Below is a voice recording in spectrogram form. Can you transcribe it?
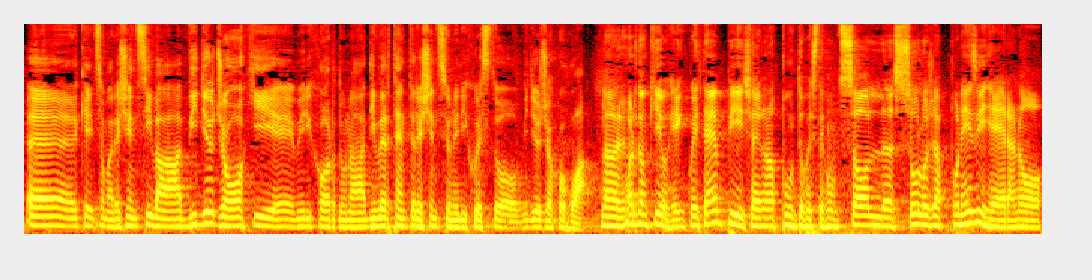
eh, che insomma recensiva videogiochi e mi ricordo una divertente recensione di questo videogioco qua. No, ricordo anch'io che in quei tempi c'erano appunto queste console solo giapponesi che erano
